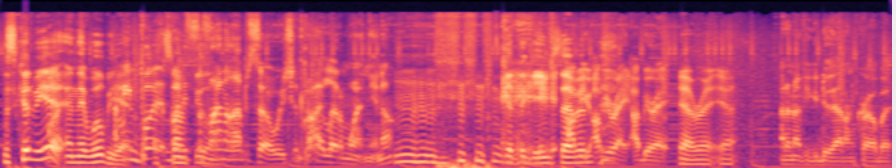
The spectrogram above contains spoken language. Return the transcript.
this could be it, But- and it will be I it. mean, but, That's but it's the final episode. We should probably let them win. You know. Mm -hmm. Get the game I'll seven. be, I'll be right. I'll be right. yeah, right. Yeah. I don't know if you can do that on Crow, but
